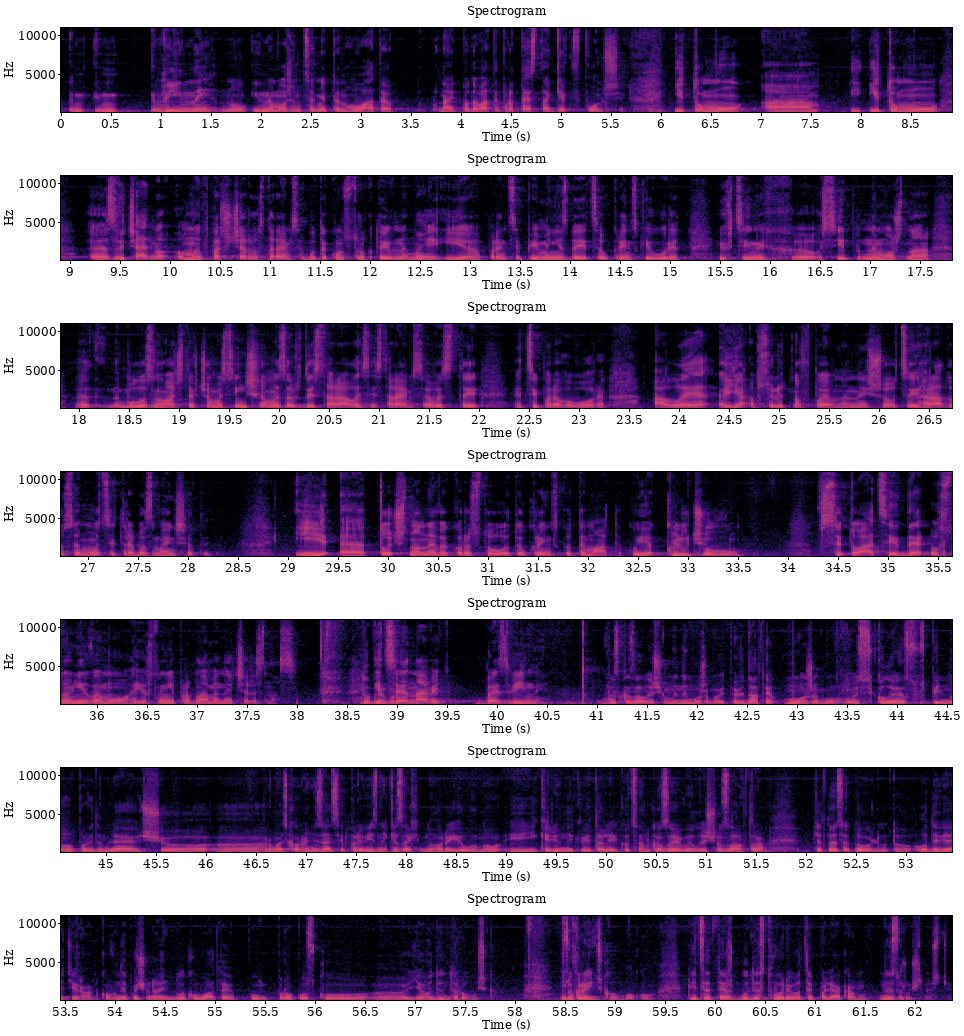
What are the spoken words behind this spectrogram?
війни, ну і не можемо це мітингувати, навіть подавати протест, так як в Польщі. І тому, а, і, і тому. Е, Звичайно, ми в першу чергу стараємося бути конструктивними, і в принципі, мені здається, український уряд і офіційних е, осіб не можна е, було звинувачити в чомусь іншому. Ми завжди старалися і стараємося вести ці переговори. Але я абсолютно впевнений, що цей градус емоцій треба зменшити і е, точно не використовувати українську тематику як ключову в ситуації, де основні вимоги і основні проблеми не через нас. Добре, і ви- це навіть без війни. Ви сказали, що ми не можемо відповідати. Можемо. Ось колеги з Суспільного повідомляють, що е, громадська організація перевізники західного регіону і її керівник Віталій Коценко заявили, що завтра, 15 лютого, о 9 ранку, вони починають блокувати пункт пропуску е, Ягодин Дорогуська з українського боку, і це теж буде створювати полякам незручності.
